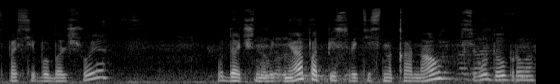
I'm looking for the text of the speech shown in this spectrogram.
Спасибо большое. Удачного дня. Подписывайтесь на канал. Всего доброго.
